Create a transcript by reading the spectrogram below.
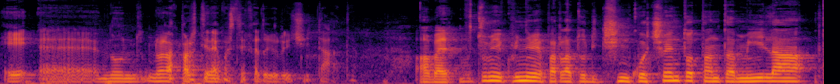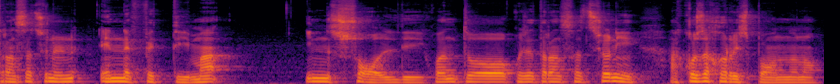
e eh, non, non appartiene a queste categorie citate. Vabbè, tu mi, quindi mi hai parlato di 580.000 transazioni NFT, ma in soldi, quanto queste transazioni a cosa corrispondono?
